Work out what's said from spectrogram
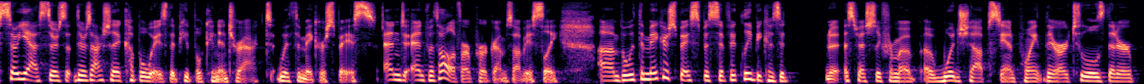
So yes, there's there's actually a couple ways that people can interact with the makerspace and and with all of our programs, obviously. Um, but with the makerspace specifically, because it, especially from a, a wood shop standpoint, there are tools that are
